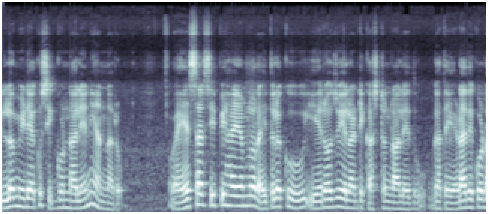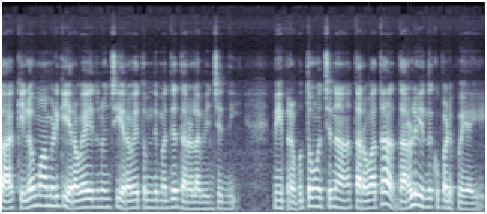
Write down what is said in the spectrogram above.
ఎల్లో మీడియాకు సిగ్గుండాలి అని అన్నారు. వైఎస్ఆర్సీపీ హయాంలో రైతులకు ఏ రోజు ఎలాంటి కష్టం రాలేదు. గత ఏడాది కూడా కిలో మామిడికి ఇరవై ఐదు నుంచి ఇరవై తొమ్మిది మధ్య ధర లభించింది. మీ ప్రభుత్వం వచ్చిన తర్వాత ధరలు ఎందుకు పడిపోయాయి?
